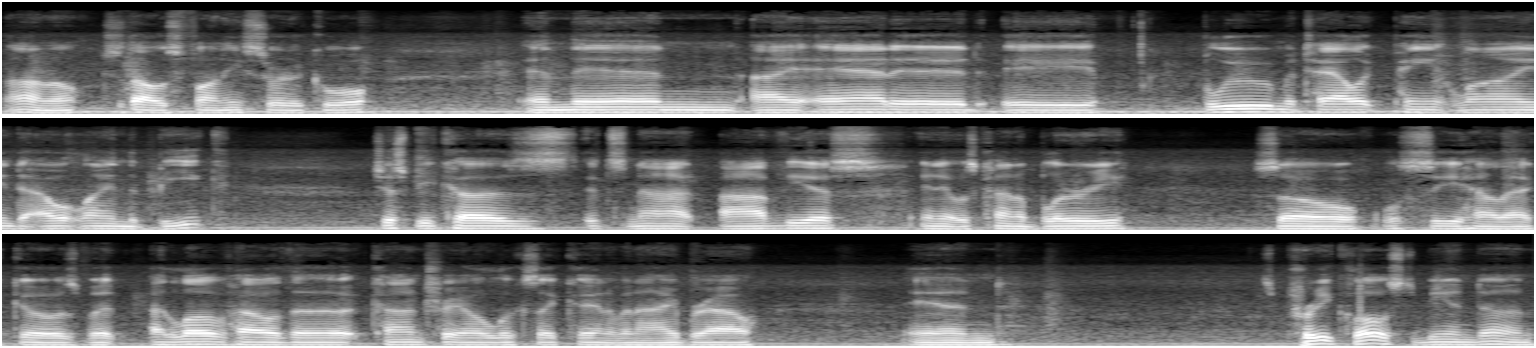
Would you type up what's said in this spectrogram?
I don't know, just thought was funny, sort of cool. And then I added a blue metallic paint line to outline the beak just because it's not obvious and it was kind of blurry. So we'll see how that goes. But I love how the contrail looks like kind of an eyebrow. And it's pretty close to being done.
